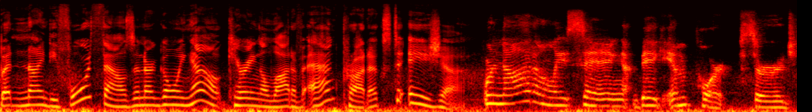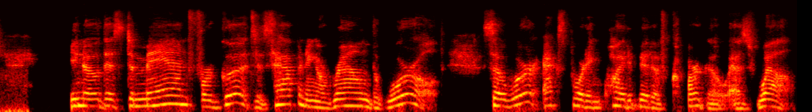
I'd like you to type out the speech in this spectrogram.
but 94,000 are going out carrying a lot of ag products to Asia. We're not only seeing big import surge, you know, this demand for goods is happening around the world. So we're exporting quite a bit of cargo as well.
